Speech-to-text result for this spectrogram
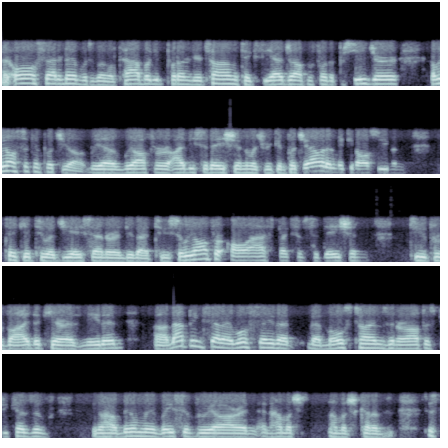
an oral sedative, which is a little tablet you put under your tongue, takes the edge off before the procedure, and we also can put you out. We have, we offer IV sedation, which we can put you out, and we can also even take you to a GA center and do that too. So we offer all aspects of sedation to provide the care as needed. Uh, that being said, I will say that that most times in our office, because of you know how minimally invasive we are and, and how much how much kind of just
